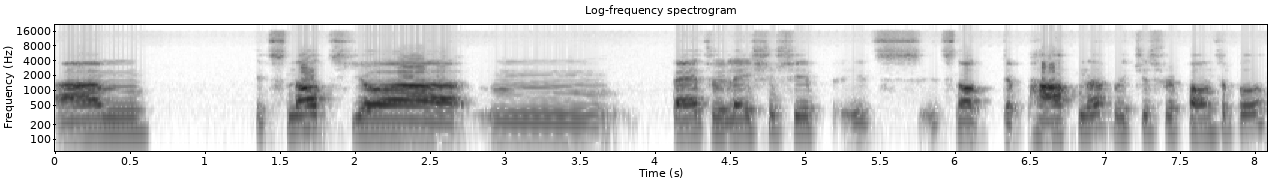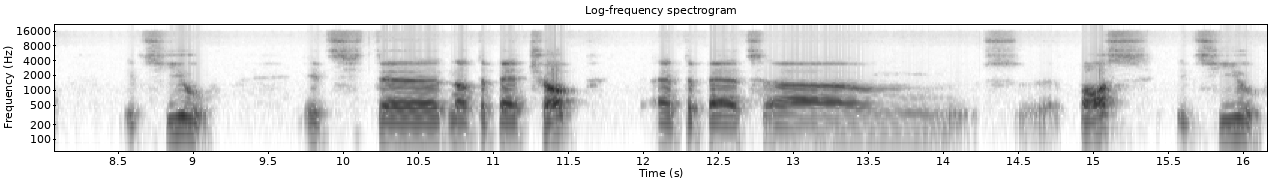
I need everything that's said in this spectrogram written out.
Um, it's not your um, bad relationship. It's it's not the partner which is responsible. It's you. It's the not the bad job and the bad um, boss. It's you.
